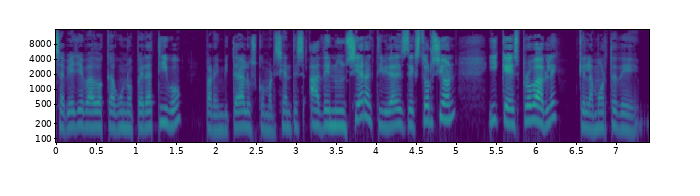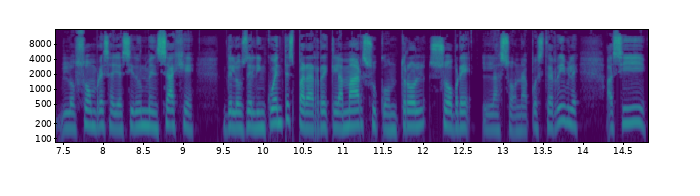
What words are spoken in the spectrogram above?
se había llevado a cabo un operativo para invitar a los comerciantes a denunciar actividades de extorsión y que es probable que la muerte de los hombres haya sido un mensaje de los delincuentes para reclamar su control sobre la zona. Pues terrible. Así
